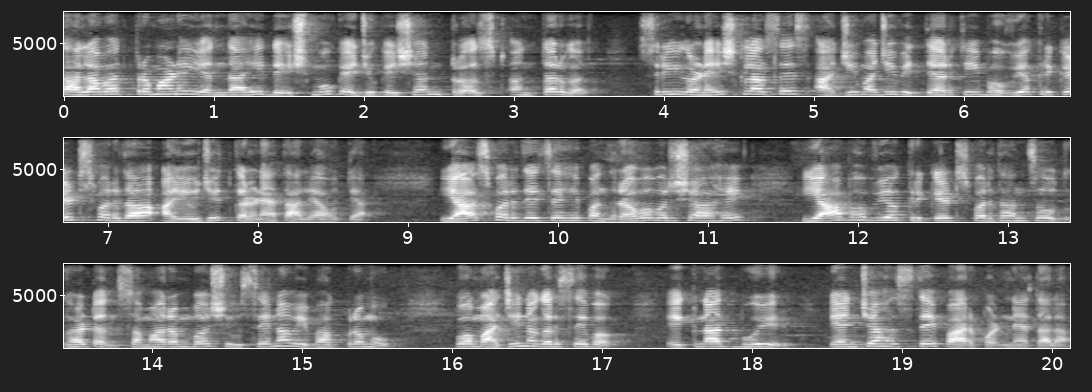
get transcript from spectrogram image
सालाबादप्रमाणे यंदाही देशमुख एज्युकेशन ट्रस्ट अंतर्गत श्री गणेश क्लासेस आजी माजी विद्यार्थी भव्य क्रिकेट स्पर्धा आयोजित करण्यात आल्या होत्या. या स्पर्धेचे हे पंधरावं वर्ष आहे. या भव्य क्रिकेट स्पर्धांचं उद्घाटन समारंभ शिवसेना विभाग प्रमुख व माजी नगरसेवक एकनाथ भोईर यांच्या हस्ते पार पडण्यात आला.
